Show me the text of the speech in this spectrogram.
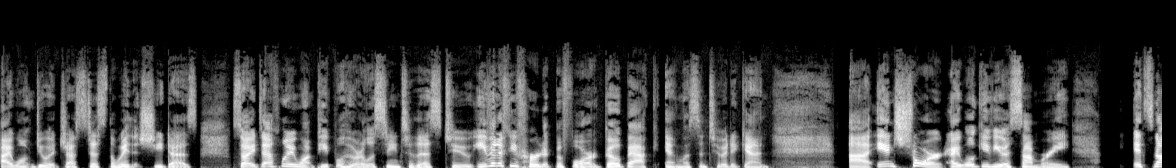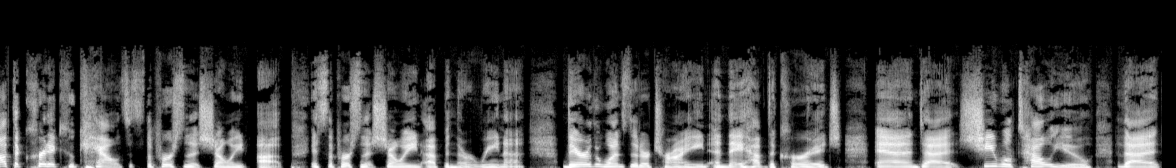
I won't do it justice the way that she does. So I definitely want people who are listening to this to, even if you've heard it before, go back and listen to it again. Uh, in short, I will give you a summary. It's not the critic who counts. It's the person that's showing up. It's the person that's showing up in the arena. They're the ones that are trying and they have the courage. And uh, she will tell you that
